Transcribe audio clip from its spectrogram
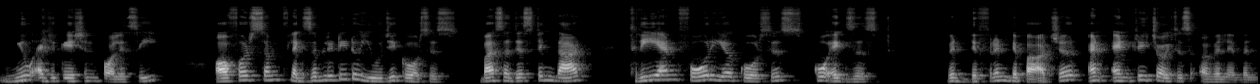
new education policy offers some flexibility to UG courses by suggesting that three and four year courses coexist with different departure and entry choices available.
